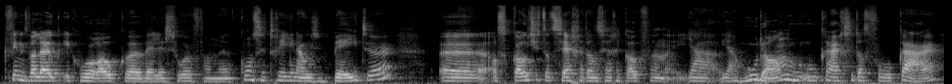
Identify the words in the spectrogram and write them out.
Ik vind het wel leuk. Ik hoor ook wel eens hoor van concentreer je nou eens beter. als coaches dat zeggen, dan zeg ik ook van ja, ja hoe dan? Hoe, hoe krijgen ze dat voor elkaar?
